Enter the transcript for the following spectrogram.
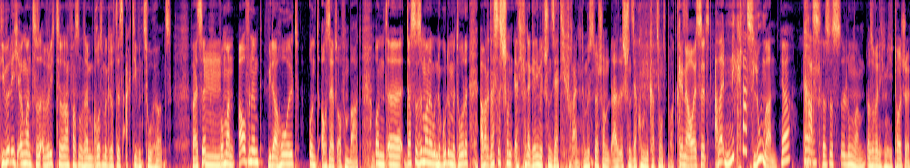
die würde ich irgendwann zu, würde ich zusammenfassen unter dem großen Begriff des aktiven Zuhörens. Weißt du? Mhm. Wo man aufnimmt, wiederholt und auch selbst offenbart. Mhm. Und äh, das ist immer eine, eine gute Methode, aber das ist schon, ich finde, da gehen wir jetzt schon sehr tief rein. Da müssen wir schon, also ist schon sehr Kommunikationspodcast. Genau, ist jetzt. Aber Niklas Luhmann. Ja, Krass. Ja, das ist äh, Luhmann. Also wenn ich mich nicht täusche,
